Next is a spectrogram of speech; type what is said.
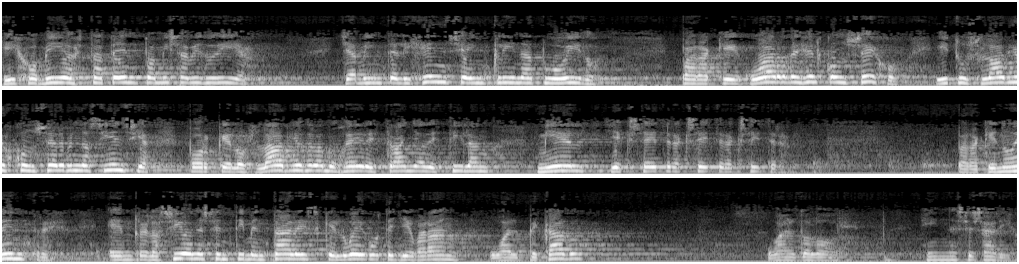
Hijo mío, está atento a mi sabiduría y a mi inteligencia inclina tu oído para que guardes el consejo y tus labios conserven la ciencia, porque los labios de la mujer extraña destilan miel y etcétera, etcétera, etcétera. Para que no entres en relaciones sentimentales que luego te llevarán o al pecado o al dolor. Innecesario.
